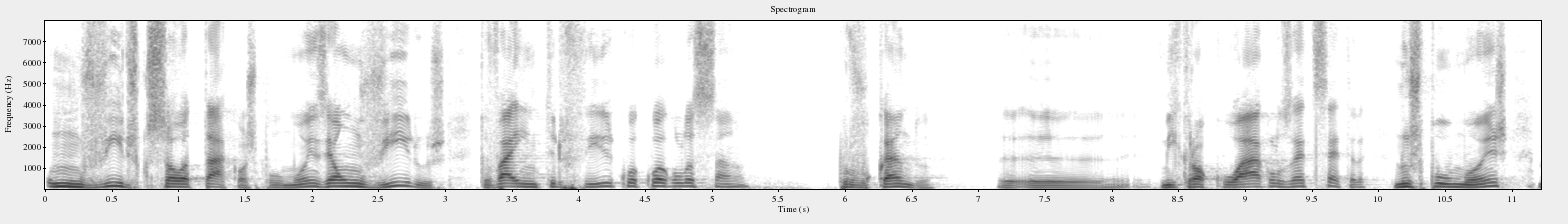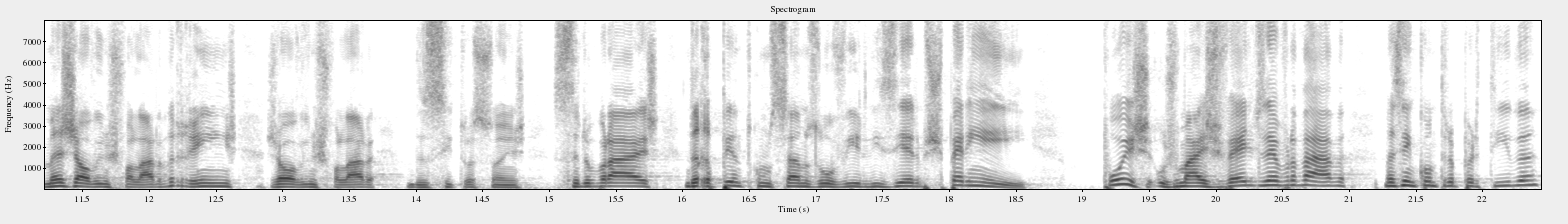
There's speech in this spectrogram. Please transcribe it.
um vírus que só ataca os pulmões é um vírus que vai interferir com a coagulação, provocando uh, microcoágulos, etc. Nos pulmões, mas já ouvimos falar de rins, já ouvimos falar de situações cerebrais. De repente começamos a ouvir dizer: esperem aí, pois os mais velhos é verdade, mas em contrapartida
